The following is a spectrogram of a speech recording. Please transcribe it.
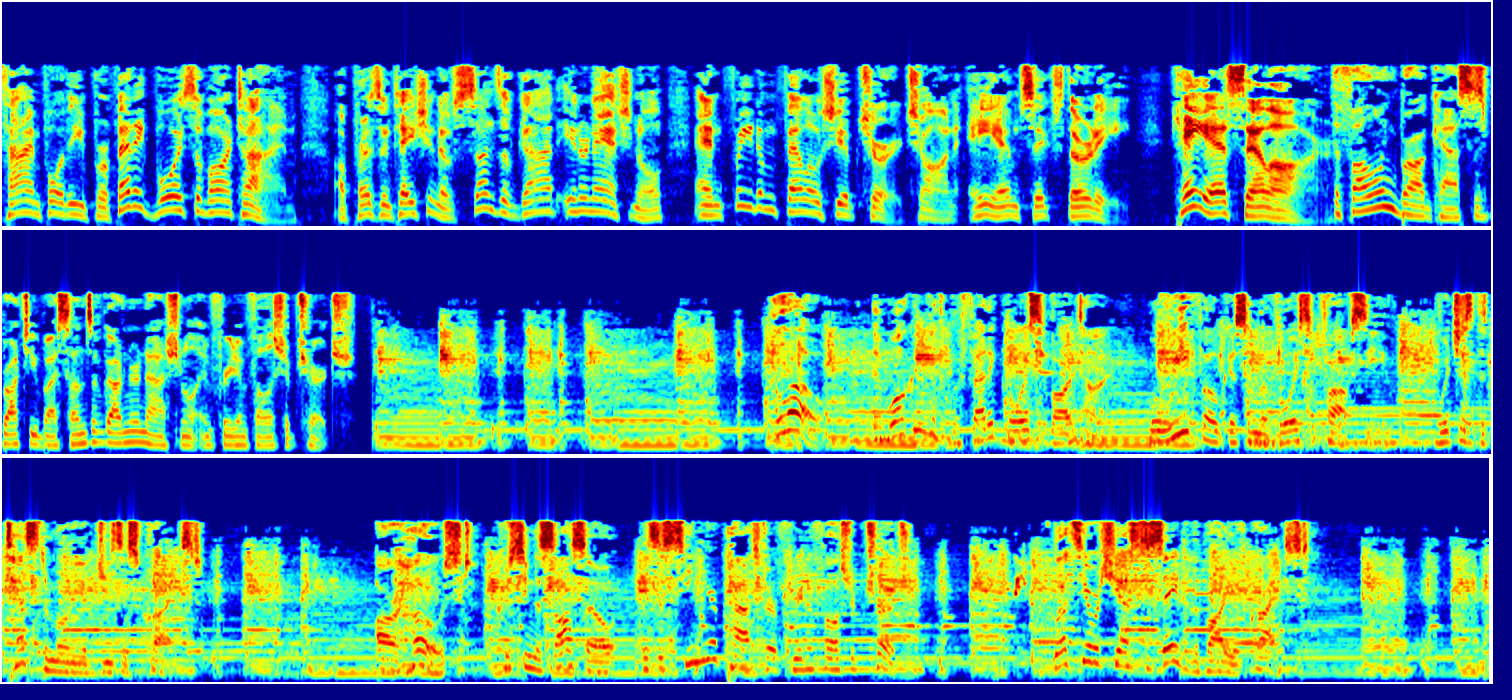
Time for the prophetic voice of our time, a presentation of Sons of God International and Freedom Fellowship Church on AM 630. KSLR. The following broadcast is brought to you by Sons of God International and Freedom Fellowship Church. Hello, and welcome to the prophetic voice of our time, where we focus on the voice of prophecy, which is the testimony of Jesus Christ. Our host, Christina Sasso, is a senior pastor at Freedom Fellowship Church. Let's hear what she has to say to the body of Christ.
